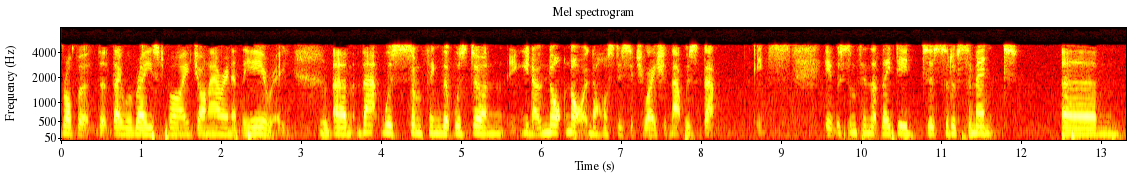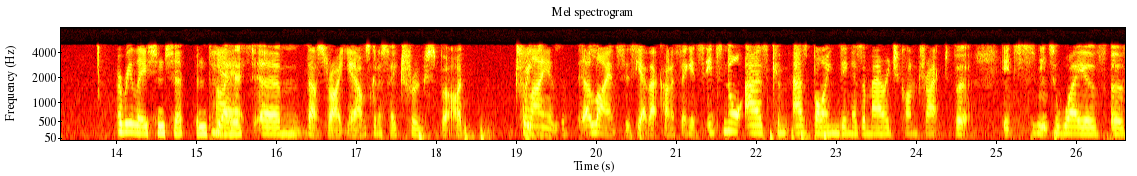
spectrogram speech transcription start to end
Robert that they were raised by Jon Arryn at the Eyrie. Mm. Um, that was something that was done, you know, not not in a hostage situation. That was that. It's it was something that they did to sort of cement. Um, a relationship and ties. Yeah, um, that's right. Yeah, I was going to say truce, but I Alliance. alliances, yeah, that kind of thing. It's it's not as com- as binding as a marriage contract, but it's it's a way of of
